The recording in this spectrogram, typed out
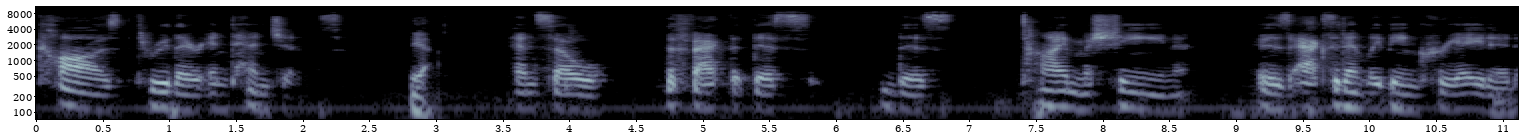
caused through their intentions. Yeah. And so the fact that this this time machine is accidentally being created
